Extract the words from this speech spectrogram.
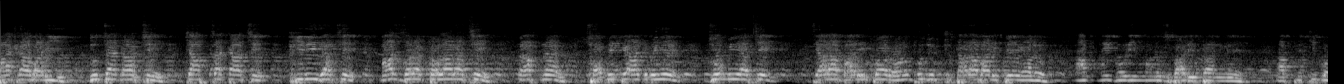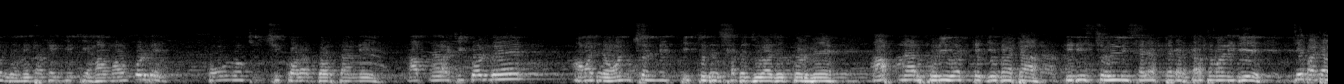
পাকা বাড়ি, দু চাকা আছে, চার চাকা আছে, ফ্রিজ আছে, মাছ ধরার ট্রলার আছে, আপনার বিঘে আট বিঘে জমি আছে। যারা বাড়ি পর অনুপযুক্ত, তারা বাড়ি পেয়ে গেল। আপনি গরিব মানুষ, বাড়ি পাননি আপনি কি করবেন? নেতাকে গিয়ে কি হামাও করবেন? কোনো কিছু করার দরকার নেই। আপনারা কি করবেন? আমাদের অঞ্চল নেতৃত্বদের সাথে যোগাযোগ করবে আপনার পরিবর্তে যে বেটা তিরিশ, চল্লিশ হাজার টাকার কাটমানি দিয়ে যে বাটা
